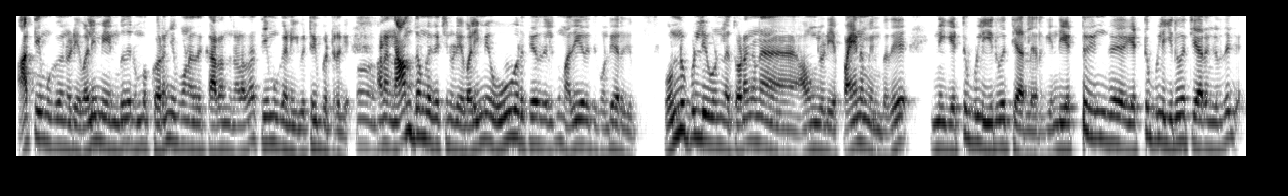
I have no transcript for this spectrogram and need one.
அதிமுகவினுடைய வலிமை என்பது ரொம்ப குறைஞ்சு போனது காரணத்தினால தான் திமுக இன்னைக்கு வெற்றி பெற்றிருக்கு. ம். ஆனா நாம் தமிழர் கட்சியினுடைய வலிமை ஒவ்வொரு தேர்தலுக்கும் அதிகரித்து கொண்டே இருக்கு. ஒன்று புள்ளி ஒண்ணுல தொடங்கின அவங்களுடைய பயணம் என்பது இன்னைக்கு எட்டு புள்ளி இருபத்தி ஆறுல இருக்கு. இந்த எட்டு இங்க எட்டு புள்ளி இருபத்தி ஆறுங்கிறது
